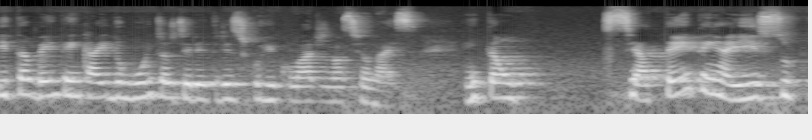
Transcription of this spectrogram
e também tem caído muito as diretrizes curriculares nacionais. Então, se atentem a isso,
